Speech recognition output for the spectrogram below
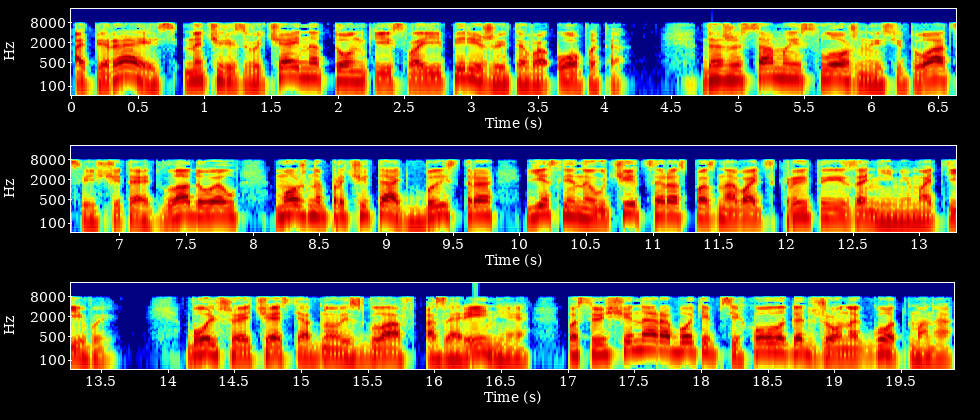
опираясь на чрезвычайно тонкие слои пережитого опыта. Даже самые сложные ситуации, считает Гладуэлл, можно прочитать быстро, если научиться распознавать скрытые за ними мотивы. Большая часть одной из глав «Озарение» посвящена работе психолога Джона Готмана,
